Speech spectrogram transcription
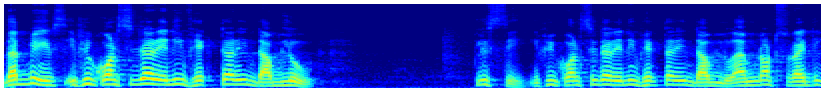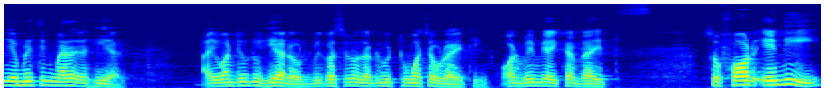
That means, if you consider any vector in W, please see if you consider any vector in W, I am not writing everything here, I want you to hear out because you know that will be too much of writing or maybe I can write. So, for any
